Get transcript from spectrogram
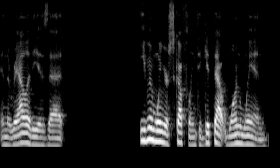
and the reality is that even when you're scuffling to get that one win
